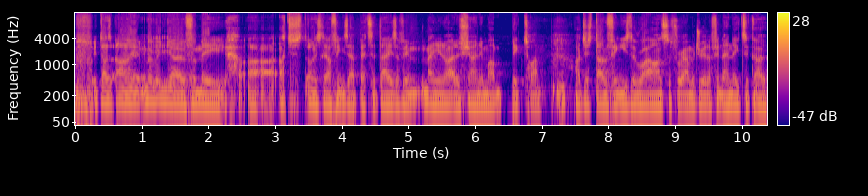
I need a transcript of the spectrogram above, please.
It does. I mean, Mourinho for me, I, I just honestly, I think he's had better days. I think Man United have shown him up big time. I just don't think he's the right answer for Real Madrid. I think they need to go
